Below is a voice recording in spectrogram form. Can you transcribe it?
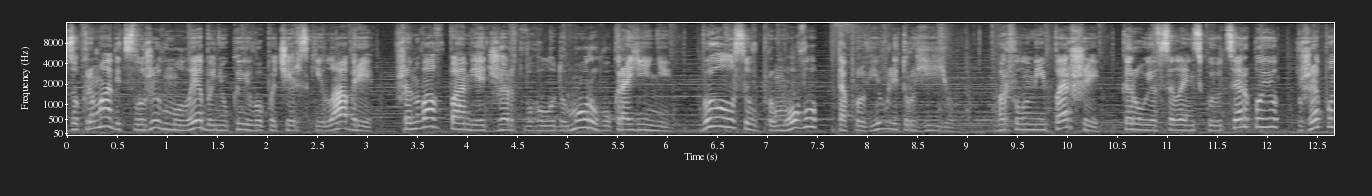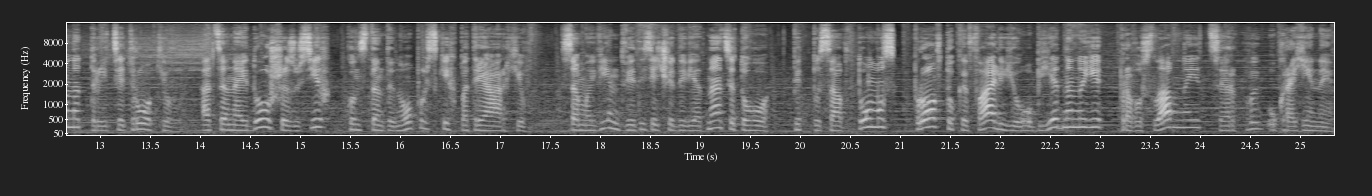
зокрема, відслужив молебень у Києво-Печерській лаврі, вшанував пам'ять жертв голодомору в Україні, виголосив промову та провів літургію. Варфоломій І керує Вселенською церквою вже понад 30 років, а це найдовше з усіх константинопольських патріархів. Саме він 2019-го підписав Томос про автокефалію Об'єднаної православної церкви України.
